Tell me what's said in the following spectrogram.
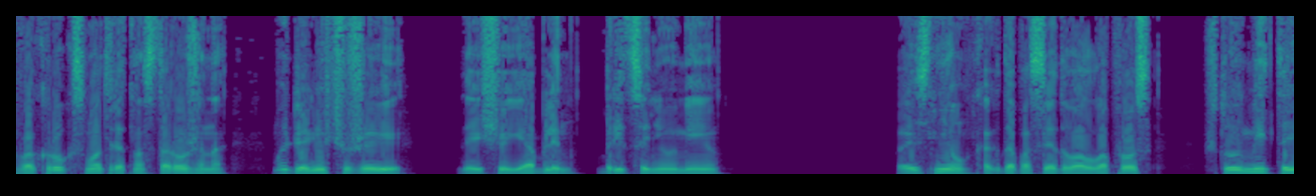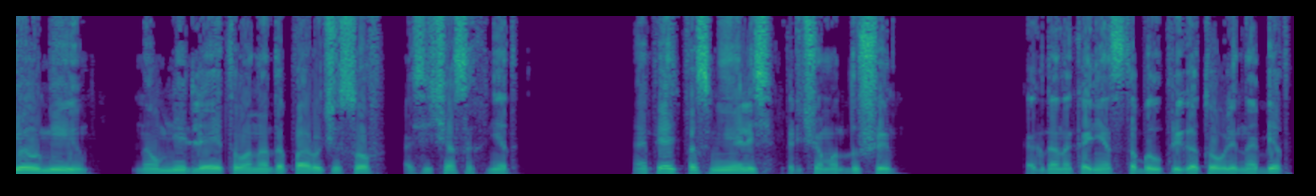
вокруг смотрят настороженно, мы для них чужие, да еще я, блин, бриться не умею. Пояснил, когда последовал вопрос, что уметь-то я умею, но мне для этого надо пару часов, а сейчас их нет. Опять посмеялись, причем от души. Когда наконец-то был приготовлен обед,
